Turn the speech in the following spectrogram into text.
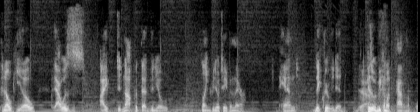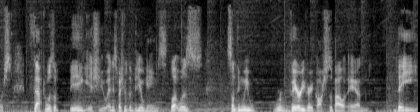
Pinocchio. That was I did not put that video blank videotape in there, and they clearly did Yeah. because it would become a pattern, of course. Theft was a big issue, and especially with the video games, that was something we were very very cautious about, and they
